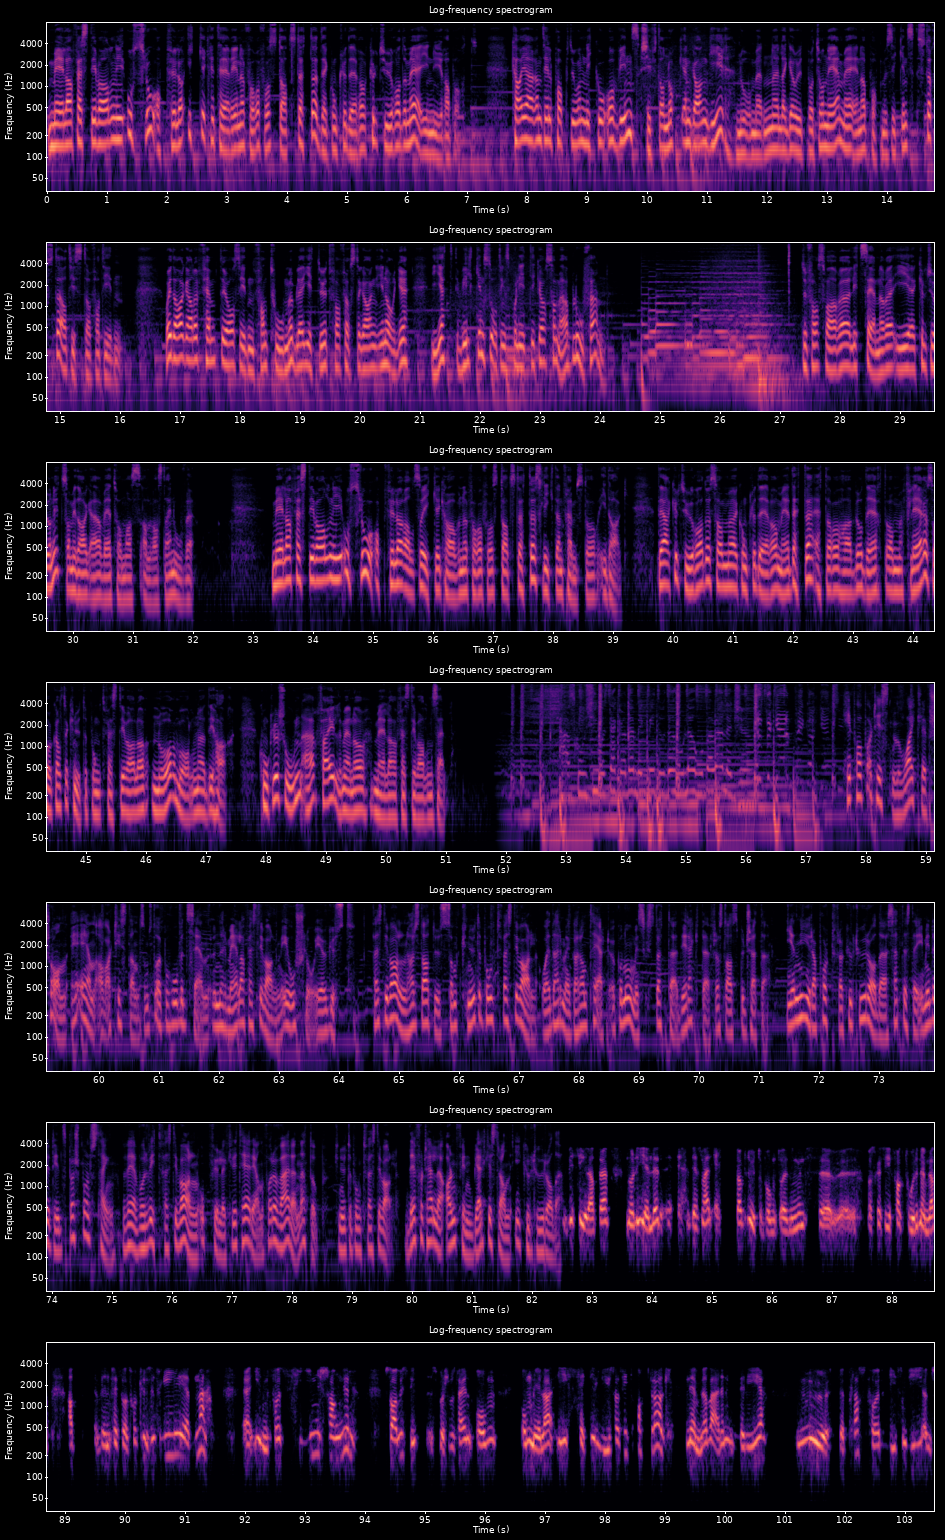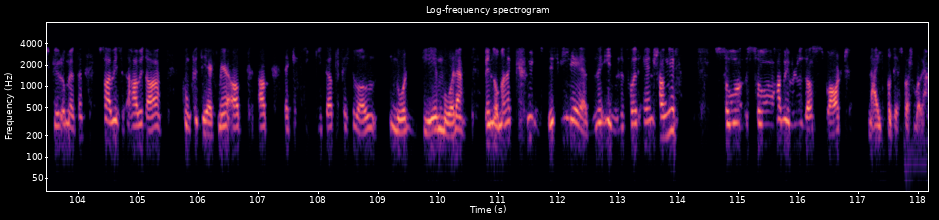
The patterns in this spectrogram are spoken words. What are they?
Melafestivalen i Oslo oppfyller ikke kriteriene for å få statsstøtte. Det konkluderer Kulturrådet med i ny rapport. Karrieren til popduoen Nico og Vince skifter nok en gang gir. Nordmennene legger ut på turné med en av popmusikkens største artister for tiden. Og i dag er det 50 år siden Fantomet ble gitt ut for første gang i Norge. Gjett hvilken stortingspolitiker som er blodfan. Du får svaret litt senere i Kulturnytt, som i dag er ved Thomas Alverstein Ove. Melafestivalen i Oslo oppfyller altså ikke kravene for å få statsstøtte, slik den fremstår i dag. Det er Kulturrådet som konkluderer med dette, etter å ha vurdert om flere såkalte knutepunktfestivaler når målene de har. Konklusjonen er feil, mener Melafestivalen selv. Hiphop-artisten Wyclef Shaun er en av artistene som står på hovedscenen under Melafestivalen i Oslo i august. Festivalen har status som knutepunktfestival, og er dermed garantert økonomisk støtte direkte fra statsbudsjettet. I en ny rapport fra Kulturrådet settes det imidlertid spørsmålstegn ved hvorvidt festivalen oppfyller kriteriene for å være nettopp knutepunktfestival. Det forteller Arnfinn Bjerkestrand i Kulturrådet. Vi sier at når det gjelder det som er ett av knutepunktordningens hva skal jeg si, faktorer, nemlig at, at en festival skal kunstnerisk ledende innenfor sin sjanger, så har vi stilt spørsmålstegn om, om Mela i sett i lys av sitt oppdrag, nemlig å være en bred møteplass for de som de ønsker å møte, så har vi, har vi da konkludert med at, at, det er ikke sikkert at festivalen når det målet. Men om man er kunstnerisk ledende innenfor en sjanger, så, så har vi vel da svart nei på det spørsmålet.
